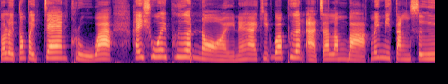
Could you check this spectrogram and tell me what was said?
ก็เลยต้องไปแจ้งครูว่าให้ช่วยเพื่อนหน่อยนะคะคิดว่าเพื่อนอาจจะลำบากไม่มีตังค์ซื้อ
